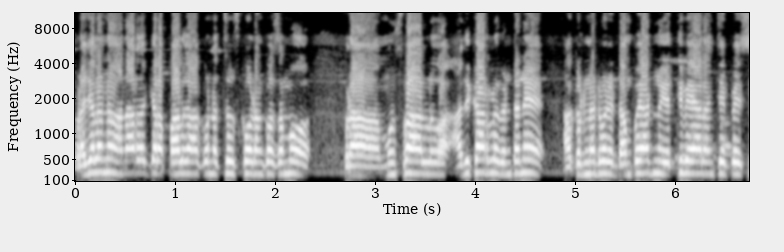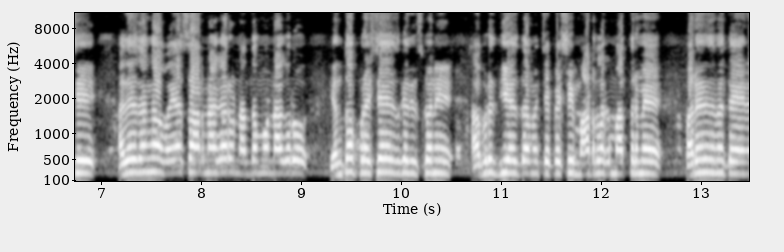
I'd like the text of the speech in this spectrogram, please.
ప్రజలను అనారోగ్యాల పాలు కాకుండా చూసుకోవడం కోసము ప్ర- మున్సిపల్ అధికారులు వెంటనే అక్కడ ఉన్నటువంటి డంప్ యార్డ్ను ఎత్తివేయాలని చెప్పేసి అదేవిధంగా వైఎస్ఆర్ నగర్ నందమూరి నగరు ఎంతో ప్రెస్టేజ్గా తీసుకొని అభివృద్ధి చేద్దామని చెప్పేసి మాటలకు మాత్రమే పరిమితమైన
